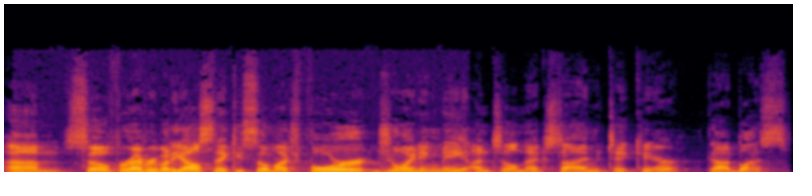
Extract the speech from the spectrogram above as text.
Um, so for everybody else, thank you so much for joining me. Until next time, take care. God bless.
